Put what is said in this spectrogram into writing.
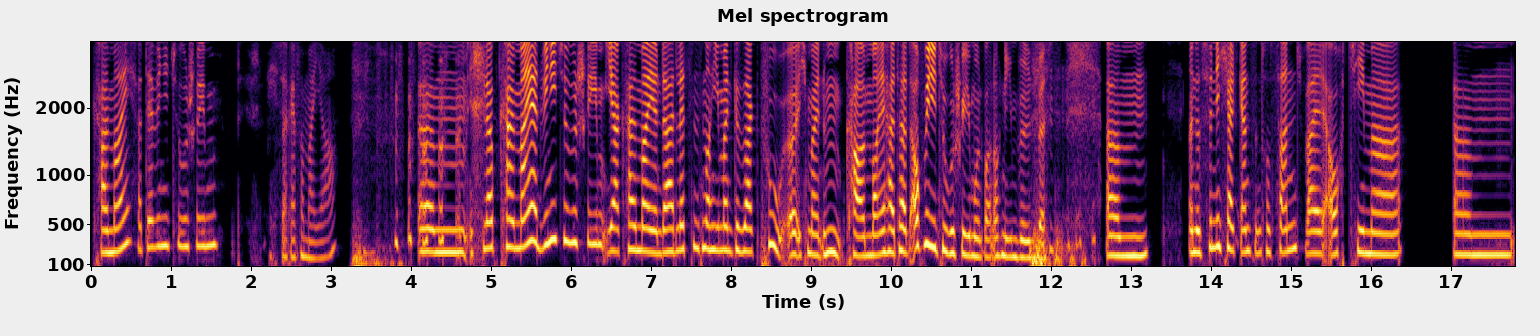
Karl May? Hat der Winnetou geschrieben? Ich sag einfach mal ja. ähm, ich glaube, Karl May hat Winnetou geschrieben. Ja, Karl May. Und da hat letztens noch jemand gesagt, puh, äh, ich meine, hm, Karl May hat halt auch Winnetou geschrieben und war noch nie im Wilden Westen. ähm, und das finde ich halt ganz interessant, weil auch Thema, ähm,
